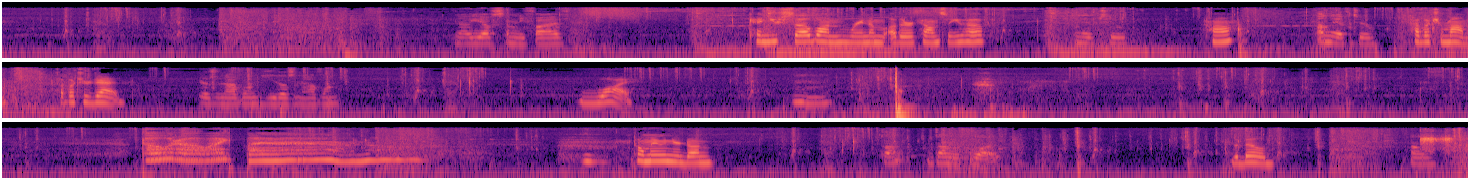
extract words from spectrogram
No, you have 75. Can you sub on random other accounts that you have? I only have two. Huh? I only have two. How about your mom? How about your dad? He doesn't have one. He doesn't have one. Why? hmm Tell me when you're done. Done, done with what? The build. Oh,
